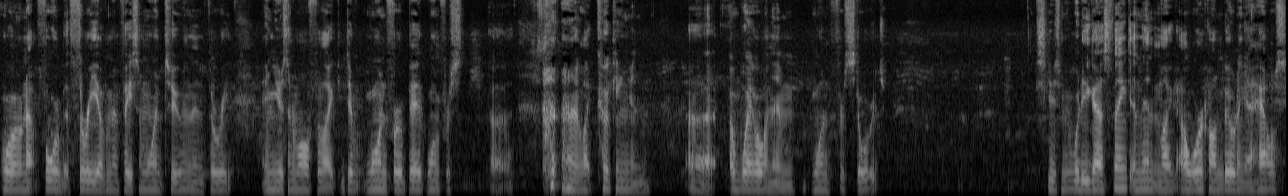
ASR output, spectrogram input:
or not four, but three of them and facing one, two, and then three and using them all for like different one for a bed, one for uh, like cooking and uh, a well, and then one for storage. Excuse me. What do you guys think? And then like I'll work on building a house,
